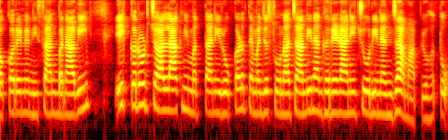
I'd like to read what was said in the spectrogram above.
લોકરોને નિશાન બનાવી, એક કરોડ ચાર લાખની મત્તાની રોકડ તેમજ સોના ચાંદીના ઘરેણાની ચોરીને અંજામ આપ્યો હતો.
